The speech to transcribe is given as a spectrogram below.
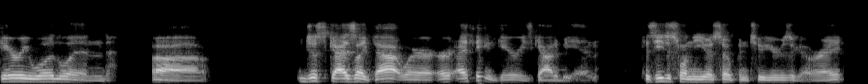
Gary Woodland, uh, just guys like that. Where I think Gary's got to be in because he just won the U.S. Open two years ago, right?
